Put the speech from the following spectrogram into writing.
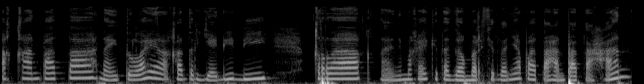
akan patah. Nah itulah yang akan terjadi di kerak. Nah ini makanya kita gambar ceritanya patahan-patahan.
